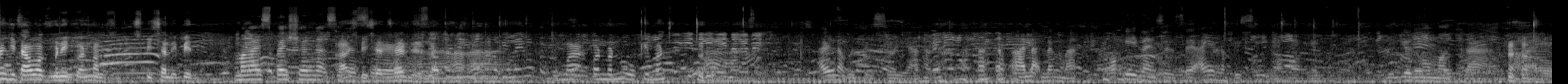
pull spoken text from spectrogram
Ah, Kanang gitawag man ni kuan ma'am, special event. Mga special na sila, Ah, special sir. sir. Ah, ah. Tuma kuan man okay man. Ay lang ko piso yan. Anak lang ma. Okay lang sir, sir. Ay lang piso yan. Bigyan mo magka. Oo.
